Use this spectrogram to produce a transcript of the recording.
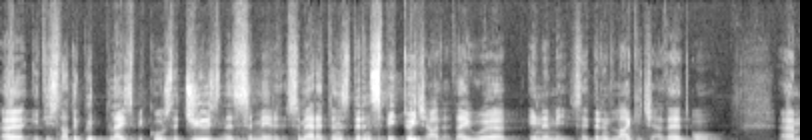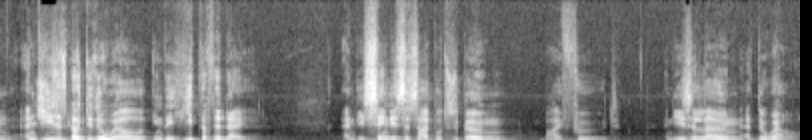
uh, it is not a good place because the Jews and the Samar- Samaritans didn't speak to each other. They were enemies. They didn't like each other at all. Um, and Jesus go to the well in the heat of the day, and he sent his disciples to go and buy food. And he's alone at the well.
